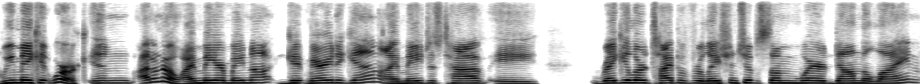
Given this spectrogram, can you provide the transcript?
we make it work. And I don't know, I may or may not get married again. I may just have a regular type of relationship somewhere down the line.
